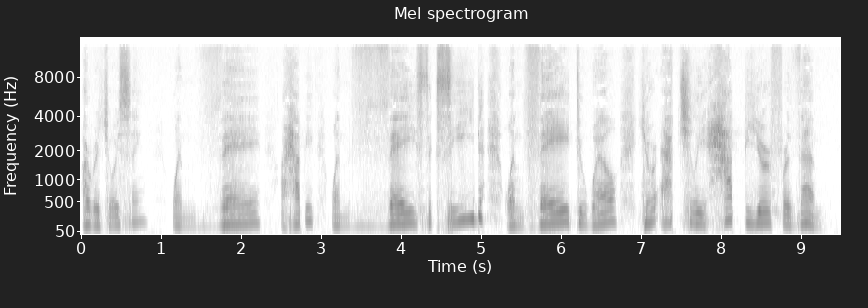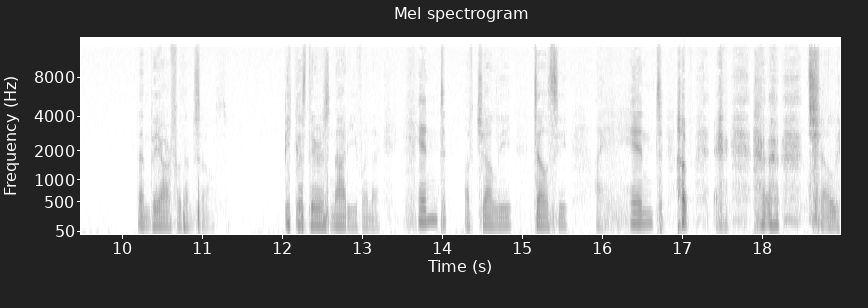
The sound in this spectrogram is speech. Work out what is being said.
are rejoicing, when they are happy, when they succeed, when they do well, you're actually happier for them than they are for themselves. Because there is not even a hint of jelly, jealousy, a hint of jelly,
